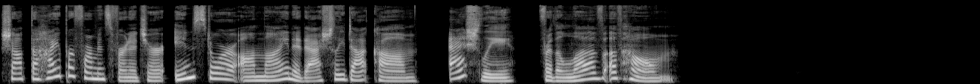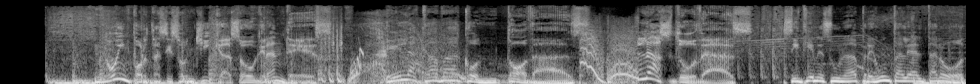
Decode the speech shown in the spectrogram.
Shop the high performance furniture in store or online at ashley.com. Ashley, for the love of home. No importa si son chicas o grandes, él acaba con todas las dudas. Si tienes una, pregúntale al tarot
